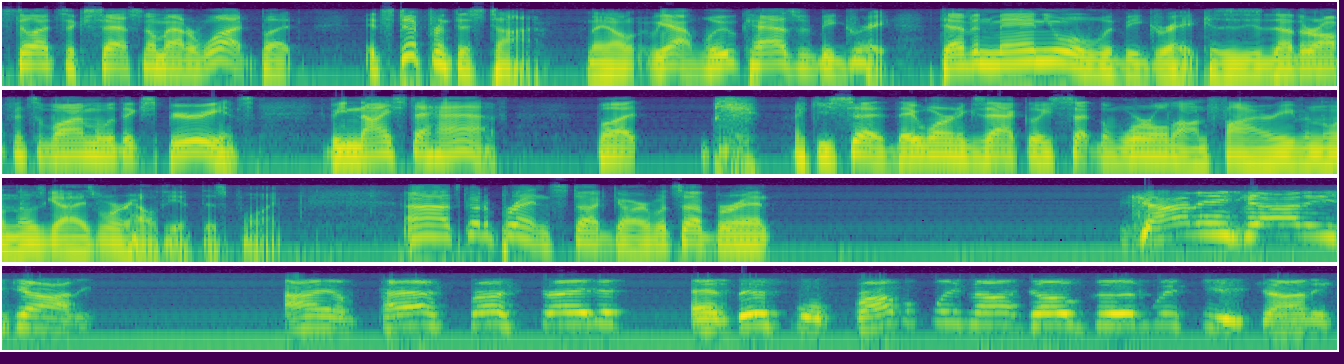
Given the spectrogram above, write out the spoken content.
still had success no matter what, but it's different this time. You know, yeah, Luke Hasz would be great. Devin Manuel would be great because he's another offensive lineman with experience. It'd be nice to have, but like you said, they weren't exactly setting the world on fire, even when those guys were healthy at this point. Uh, let's go to Brent in Stuttgart. What's up, Brent? Johnny, Johnny, Johnny. I am past frustrated, and this will probably not go good with you, Johnny.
